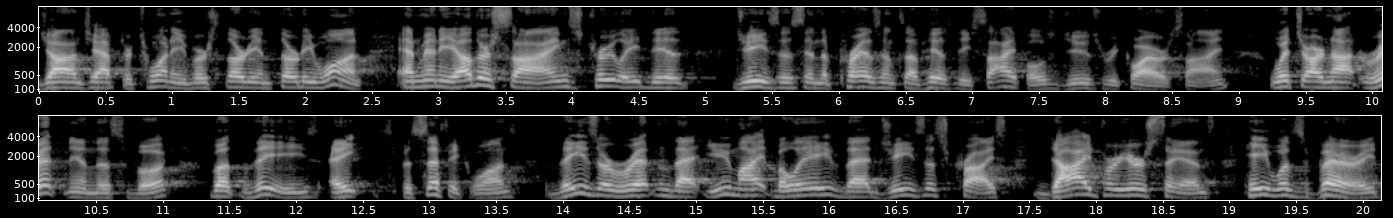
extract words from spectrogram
John chapter 20, verse 30 and 31. And many other signs truly did Jesus in the presence of his disciples, Jews require a sign, which are not written in this book, but these, eight specific ones, these are written that you might believe that Jesus Christ died for your sins, he was buried,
